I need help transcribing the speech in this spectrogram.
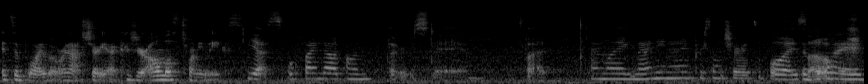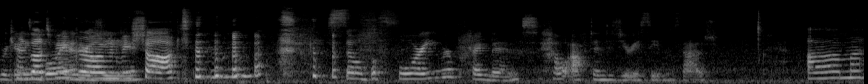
it's a boy, but we're not sure yet because you're almost 20 weeks. Yes, we'll find out on Thursday, but I'm like 99% sure it's a boy. It's a so boy. We're turns out to be a girl, I'm gonna be shocked. So, before you were pregnant, how often did you receive massage? um,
